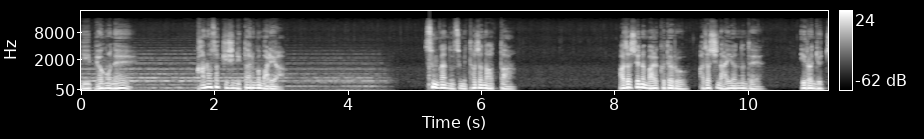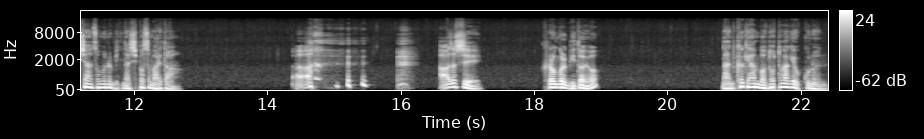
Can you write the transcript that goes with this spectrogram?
이 병원에 간호사 귀신이 있다는 거 말이야. 순간 웃음이 터져 나왔다. 아저씨는 말 그대로 아저씨 나이였는데 이런 유치한 소문을 믿나 싶어서 말이다. 아, 아저씨, 그런 걸 믿어요? 난 크게 한번 호탕하게 웃고는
